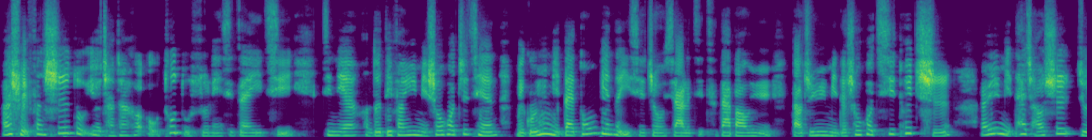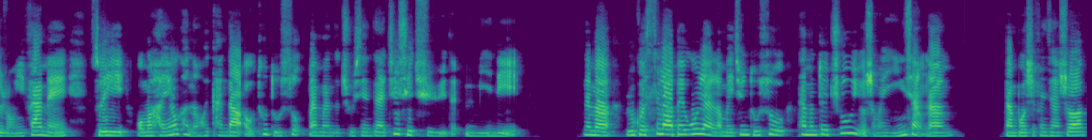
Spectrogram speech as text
而水分湿度又常常和呕吐毒素联系在一起。今年很多地方玉米收获之前，美国玉米带东边的一些州下了几次大暴雨，导致玉米的收获期推迟。而玉米太潮湿就容易发霉，所以我们很有可能会看到呕吐毒素慢慢的出现在这些区域的玉米里。那么，如果饲料被污染了霉菌毒素，它们对猪有什么影响呢？当博士分享说，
